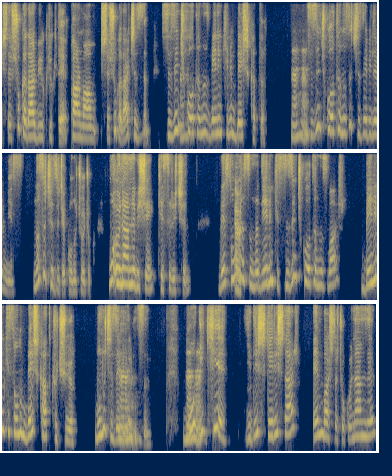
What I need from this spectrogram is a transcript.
işte şu kadar büyüklükte parmağım işte şu kadar çizdim. Sizin çikolatanız benimkinin beş katı. Hı Sizin çikolatanızı çizebilir miyiz? Nasıl çizecek onu çocuk? Bu önemli bir şey kesir için. Ve sonrasında evet. diyelim ki sizin çikolatanız var, benimkisi onun beş kat küçüğü. Bunu çizebilir misin? Bu iki gidiş gelişler en başta çok önemli.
